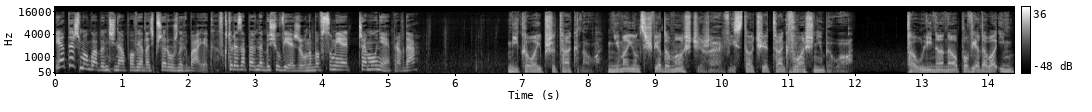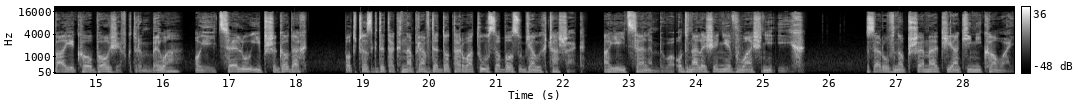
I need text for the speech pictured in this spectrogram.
Ja też mogłabym ci naopowiadać przeróżnych bajek, w które zapewne byś uwierzył, no bo w sumie czemu nie, prawda? Mikołaj przytaknął, nie mając świadomości, że w istocie tak właśnie było. Paulina naopowiadała im bajek o obozie, w którym była, o jej celu i przygodach, podczas gdy tak naprawdę dotarła tu z obozu białych czaszek, a jej celem było odnalezienie właśnie ich. Zarówno Przemek, jak i Mikołaj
